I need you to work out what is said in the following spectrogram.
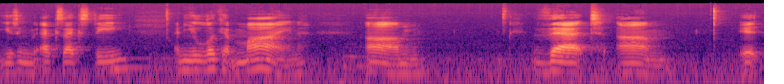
using the XXD and you look at mine um, that um, it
